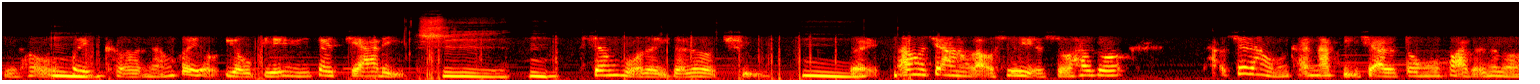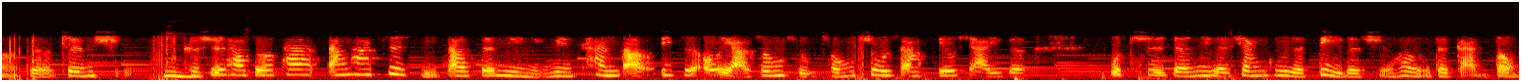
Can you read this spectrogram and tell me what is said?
时候，嗯。会可能会有有别于在家里是嗯。生活的一个乐趣。嗯。对，然后像老师也说，他说，他虽然我们看他笔下的动物画的那么的真实，嗯。可是他说他当他自己到森林里面看到一只欧亚松鼠从树上丢下一个不吃的那个香菇的地的时候的感动，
